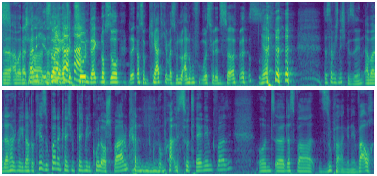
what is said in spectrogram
Äh, aber Wahrscheinlich war, ist so an der Rezeption direkt noch so, direkt noch so ein Kärtchen, was du nur anrufen musst für den Service. Ja, das habe ich nicht gesehen. Aber dann habe ich mir gedacht, okay, super, dann kann ich, kann ich mir die Kohle auch sparen und kann ein normales Hotel nehmen quasi. Und äh, das war super angenehm. War auch,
